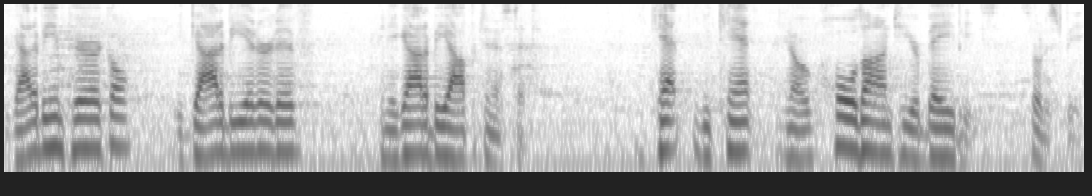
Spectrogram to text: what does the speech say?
you got to be empirical, you got to be iterative, and you got to be opportunistic? You can't, you can't, you know, hold on to your babies, so to speak.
